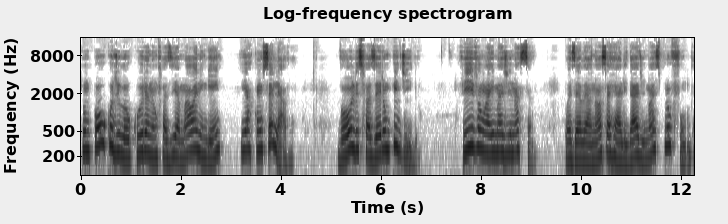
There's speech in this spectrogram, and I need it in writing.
que um pouco de loucura não fazia mal a ninguém e aconselhava: Vou lhes fazer um pedido. Vivam a imaginação, pois ela é a nossa realidade mais profunda.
